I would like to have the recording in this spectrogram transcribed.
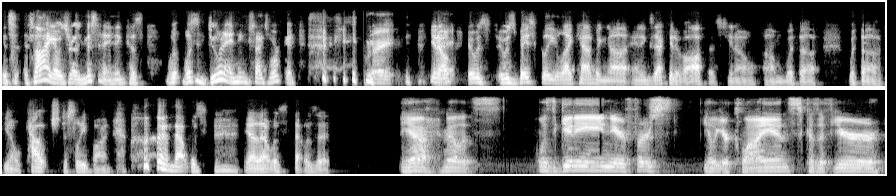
it's it's not like I was really missing anything because w- wasn't doing anything besides working Right. you know Right. it was it was basically like having uh, an executive office you know um, with a with a you know couch to sleep on and that was yeah that was that was it Yeah. No, that's was getting your first, you know, your clients. Cause if you're,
